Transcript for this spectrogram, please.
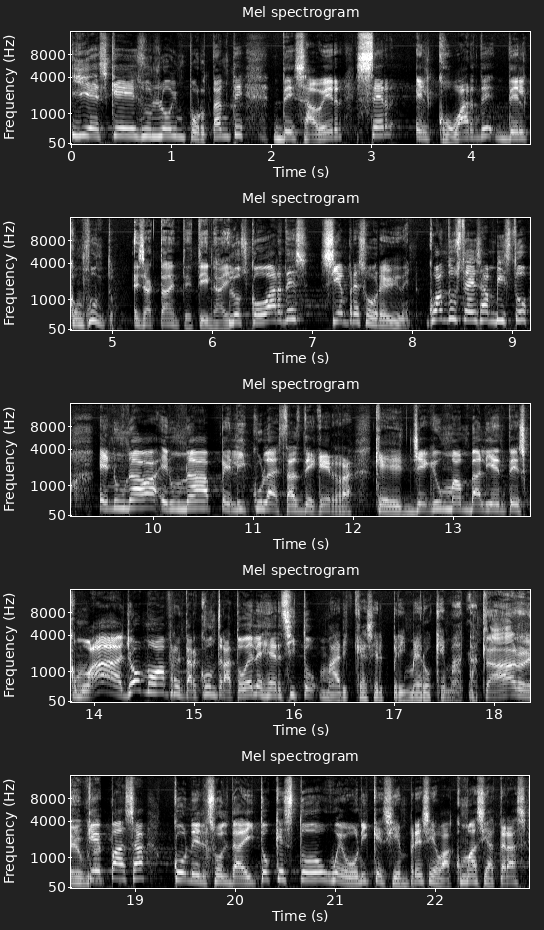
Y es que eso es lo importante de saber ser el cobarde del conjunto. Exactamente, Tina. ahí. Los cobardes siempre sobreviven. Cuando ustedes han visto en una, en una película de estas de guerra que llegue un man valiente, es como, ah, yo me voy a enfrentar contra todo el ejército, marica es el primero que mata. Claro, le- ¿Qué pasa con el soldadito que es todo huevón y que siempre se va como hacia atrás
